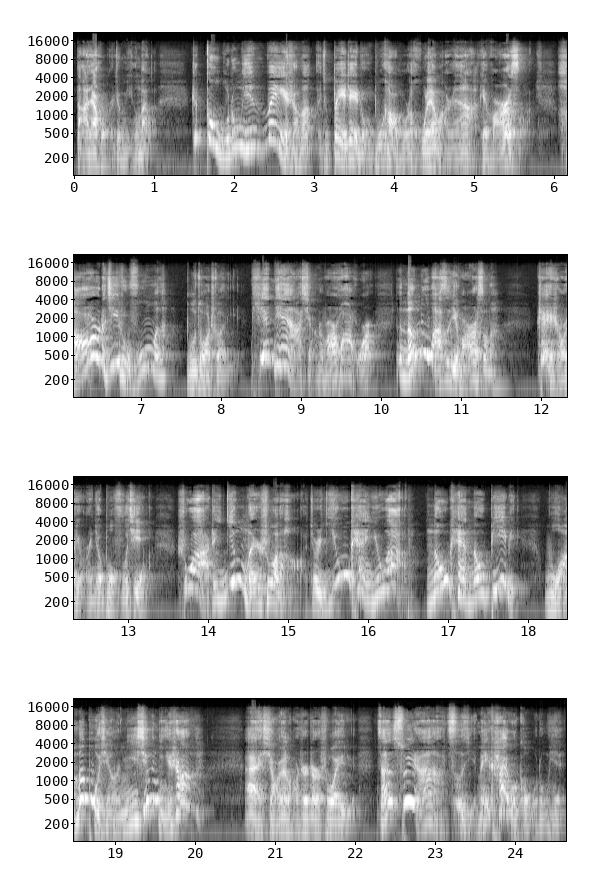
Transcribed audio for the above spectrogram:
大家伙儿就明白了，这购物中心为什么就被这种不靠谱的互联网人啊给玩死了？好好的基础服务呢，不做彻底，天天啊想着玩花活，那能不把自己玩死吗？这时候有人就不服气了。说啊，这英文说的好，就是 You can you up，No can no b b，。我们不行，你行你上啊！哎，小云老师这儿说一句，咱虽然啊自己没开过购物中心，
